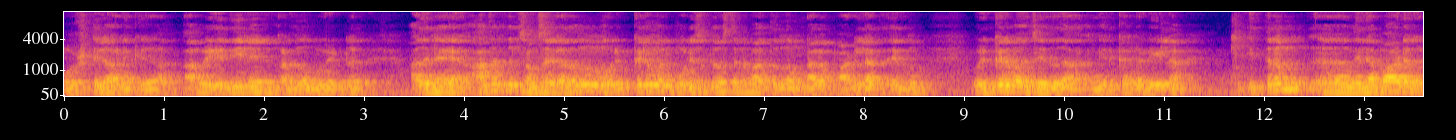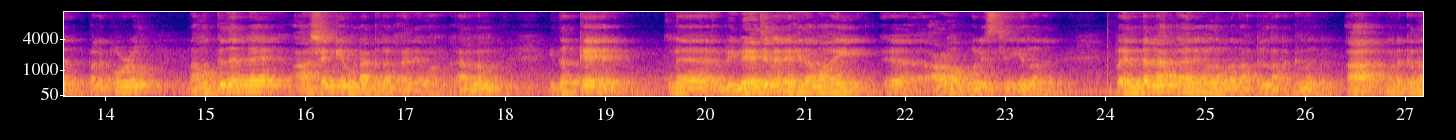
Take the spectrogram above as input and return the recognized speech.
ഗോഷ്ടി കാണിക്കുക ആ വേദിയിലേക്ക് കടന്നു പോയിട്ട് അതിനെ ആ തരത്തിൽ സംസാരിക്കുക. അതൊന്നും ഒരിക്കലും ഒരു പോലീസ് ഉദ്യോഗസ്ഥന്റെ ഭാഗത്തു നിന്ന് ഉണ്ടാകാൻ പാടില്ലാത്തതായിരുന്നു. ഒരിക്കലും അത് ചെയ്തത് അംഗീകരിക്കാൻ കഴിയില്ല. ഇത്തരം നിലപാടുകൾ പലപ്പോഴും നമുക്ക് തന്നെ ആശങ്കയുണ്ടാക്കുന്ന കാര്യമാണ്. കാരണം ഇതൊക്കെ വിവേചനരഹിതമായി ആണോ പോലീസ് ചെയ്യുന്നത്? ഇപ്പോൾ എന്തെല്ലാം കാര്യങ്ങൾ നമ്മുടെ നാട്ടിൽ നടക്കുന്നുണ്ട്? ആ നടക്കുന്ന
